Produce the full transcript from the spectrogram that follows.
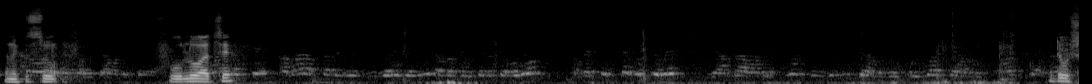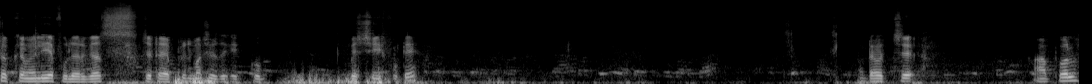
এখানে কিছু ফুলও আছে। এটা অবশ্য ক্যামেলিয়া ফুলের গাছ, যেটা এপ্রিল মাসের দিকে খুব বেশি ফুটে। এটা হচ্ছে আপেল।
